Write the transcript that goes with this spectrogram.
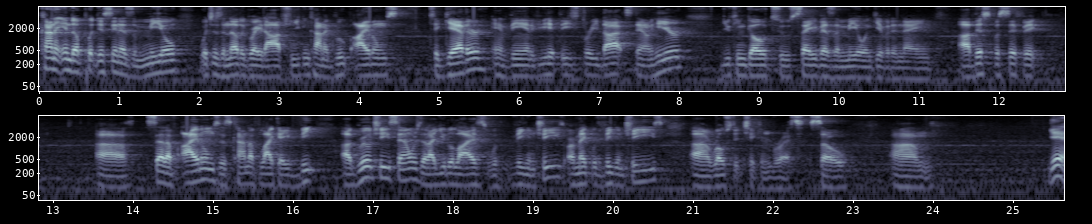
kind of end up putting this in as a meal, which is another great option. You can kind of group items together. And then if you hit these three dots down here, you can go to save as a meal and give it a name. Uh, this specific uh, set of items is kind of like a, v- a grilled cheese sandwich that I utilize with vegan cheese or make with vegan cheese, uh, roasted chicken breasts. So, um, yeah,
